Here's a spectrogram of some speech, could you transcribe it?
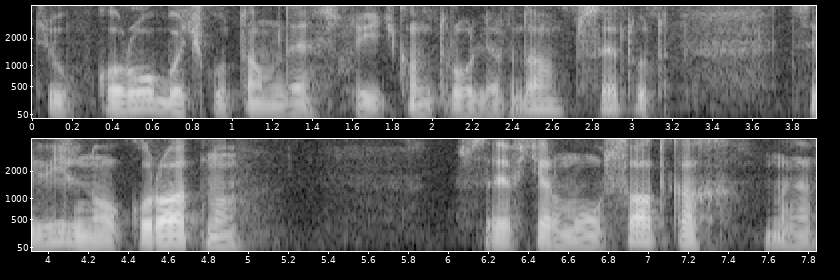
цю коробочку, там, де стоїть контролер. Да? Все тут цивільно, акуратно. Все в термоусадках, на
